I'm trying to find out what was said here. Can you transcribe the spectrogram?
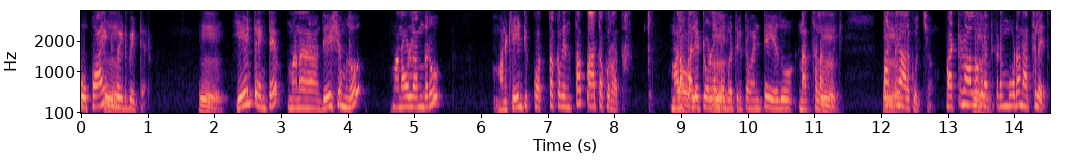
ఓ పాయింట్ బయట పెట్టారు. ఏంటంటే మన దేశంలో మన వాళ్ళందరూ మనకేంటి కొత్త ఒక వింత పాత ఒక రోత. మన. పల్లెటూళ్ళలో బతుకుతాం అంటే ఏదో నచ్చల మనకి పట్టణాలకు వచ్చాం. పట్టణాల్లో బ్రతకడం కూడా నచ్చలేదు.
